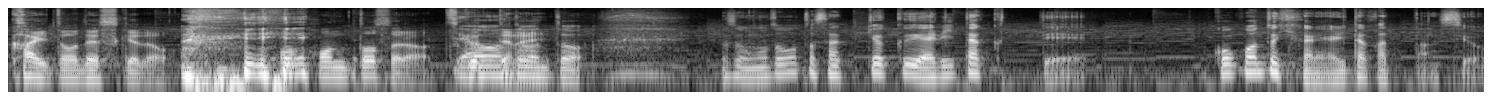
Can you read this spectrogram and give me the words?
回答ですけど。ほ本当それは。作ってない？そうもと。もと作曲やりたくて高校の時からやりたかったんですよ、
